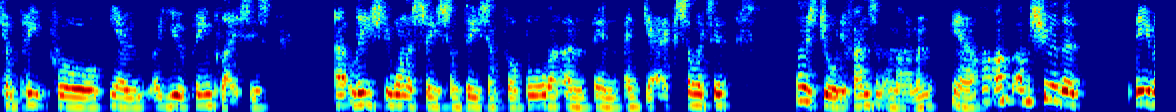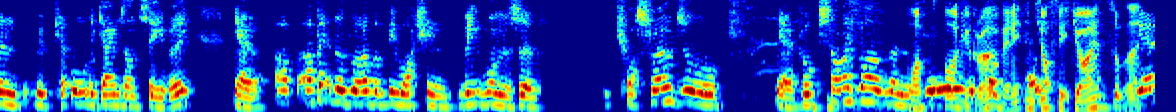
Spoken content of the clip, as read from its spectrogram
compete for you know European places, at least you want to see some decent football and and, and get excited. Those Geordie fans at the moment, you know, I'm, I'm sure that even with all the games on TV, you know, I, I bet they'd rather be watching reruns of Crossroads or know, Brookside rather than One Byker Grove in it and Jossy's Giants up there. Yeah,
